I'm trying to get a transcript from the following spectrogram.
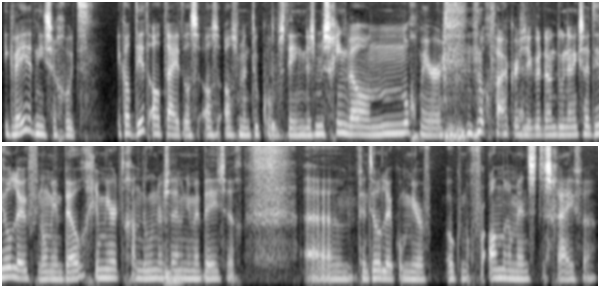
ik weet het niet zo goed. Ik had dit altijd als, als, als mijn toekomstding. Dus misschien wel nog meer, nog vaker Ziggo Dome doen. En ik zou het heel leuk vinden om in België meer te gaan doen. Daar zijn we nu mee bezig. Ehm, ik vind het heel leuk om meer ook nog voor andere mensen te schrijven.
